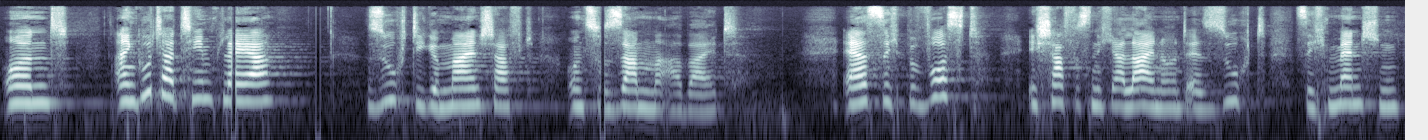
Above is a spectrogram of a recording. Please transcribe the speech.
Und ein guter Teamplayer sucht die Gemeinschaft und Zusammenarbeit. Er ist sich bewusst, ich schaffe es nicht alleine und er sucht sich Menschen,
